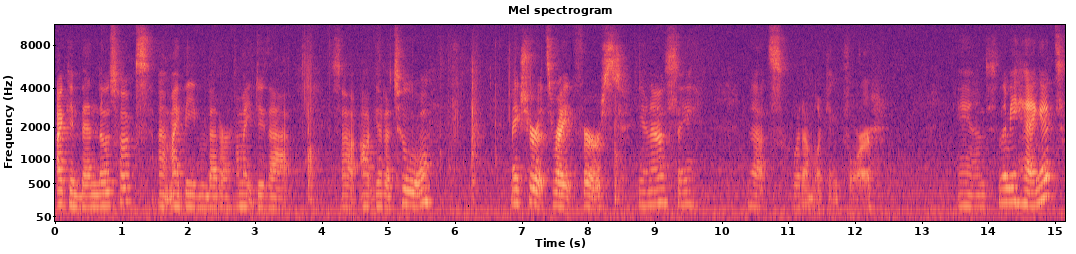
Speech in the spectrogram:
I can bend those hooks. Uh, that might be even better. I might do that. So I'll get a tool. Make sure it's right first, you know, see? That's what I'm looking for. And let me hang it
